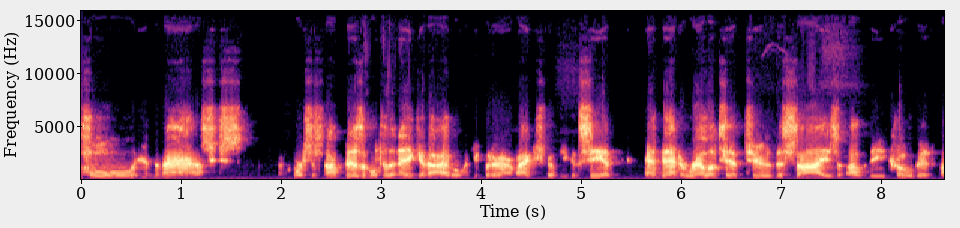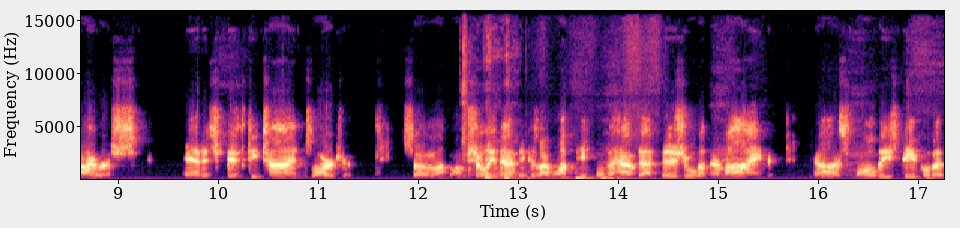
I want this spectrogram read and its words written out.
hole in the masks. Of course, it's not visible to the naked eye, but when you put it on a microscope, you can see it. And then relative to the size of the COVID virus, and it's 50 times larger. So I'm, I'm showing that because I want people to have that visual in their mind uh, all these people that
